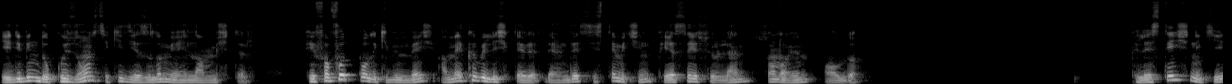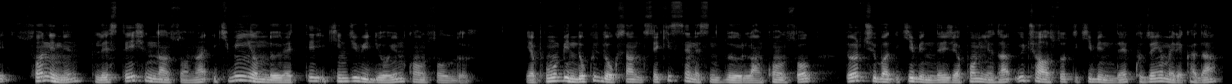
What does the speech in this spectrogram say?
7918 yazılım yayınlanmıştır. FIFA Football 2005 Amerika Birleşik Devletleri'nde sistem için piyasaya sürülen son oyun oldu. PlayStation 2, Sony'nin PlayStation'dan sonra 2000 yılında ürettiği ikinci video oyun konsoludur. Yapımı 1998 senesinde duyurulan konsol 4 Şubat 2000'de Japonya'da, 3 Ağustos 2000'de Kuzey Amerika'da,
